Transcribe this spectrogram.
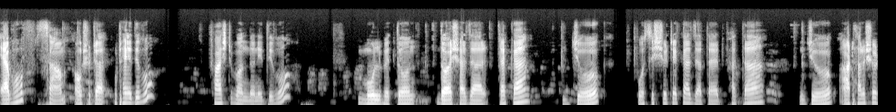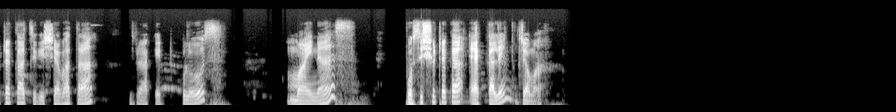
অ্যাভভ সাম অংশটা উঠাই দেব। ফার্স্ট বন্ধনী দেব। মূল বেতন দশ হাজার টাকা যোগ পঁচিশশো টাকা যাতায়াত ভাতা যোগ আঠারোশো টাকা চিকিৎসা ভাতা ব্র্যাকেট ক্লোজ মাইনাস পঁচিশশো টাকা এককালীন জমা।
